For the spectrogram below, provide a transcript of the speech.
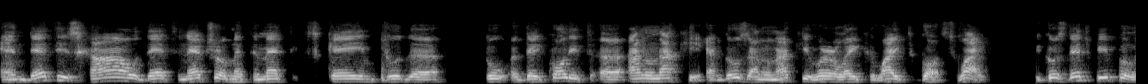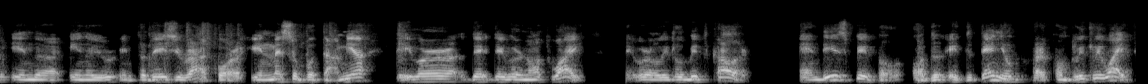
And that is how that natural mathematics came to the to they call it uh, Anunnaki, and those Anunnaki were like white gods. Why? Because that people in the in in today's Iraq or in Mesopotamia, they were they, they were not white. They were a little bit colored. And these people on the, the Danube were completely white.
